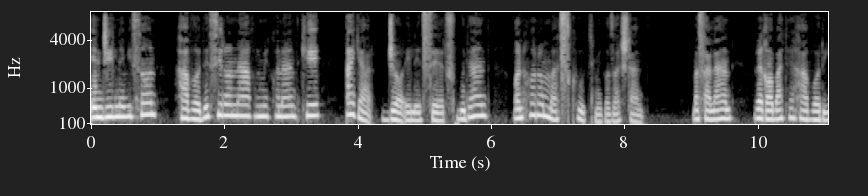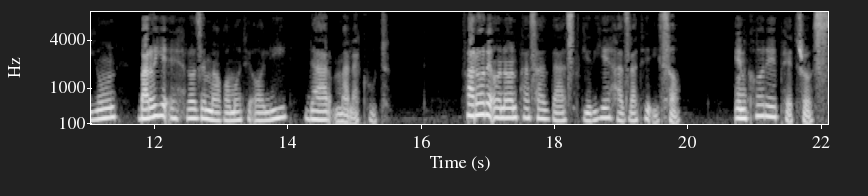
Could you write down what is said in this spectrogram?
انجیل نویسان حوادثی را نقل می کنند که اگر جائل صرف بودند آنها را مسکوت میگذاشتند. مثلا رقابت هواریون برای احراز مقامات عالی در ملکوت. فرار آنان پس از دستگیری حضرت عیسی. انکار پتروس.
